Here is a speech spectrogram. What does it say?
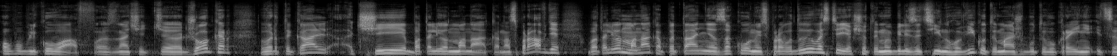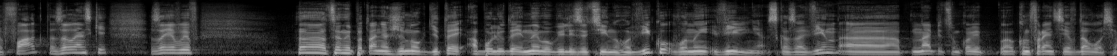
опублікував, е, значить, е, Джокер, вертикаль чи батальйон Монако. Насправді, батальйон Монако питання закону і справедливості. Якщо ти мобілізаційного віку, ти маєш бути в Україні, і це факт. Зеленський заявив. Е, Це не питання жінок, дітей або людей немобілізаційного віку. Вони вільні, сказав він е, на підсумковій е, конференції в Давосі.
